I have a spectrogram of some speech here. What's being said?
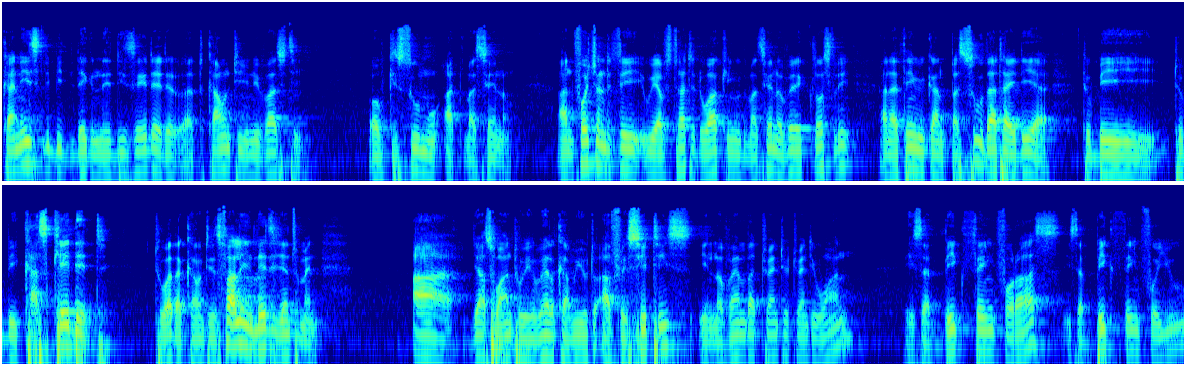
can easily be designated at County University of Kisumu at Maseno. Unfortunately, we have started working with Maseno very closely, and I think we can pursue that idea to be, to be cascaded to other counties. Finally, ladies and gentlemen, I just want to welcome you to AfriCities in November 2021. It's a big thing for us. It's a big thing for you.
